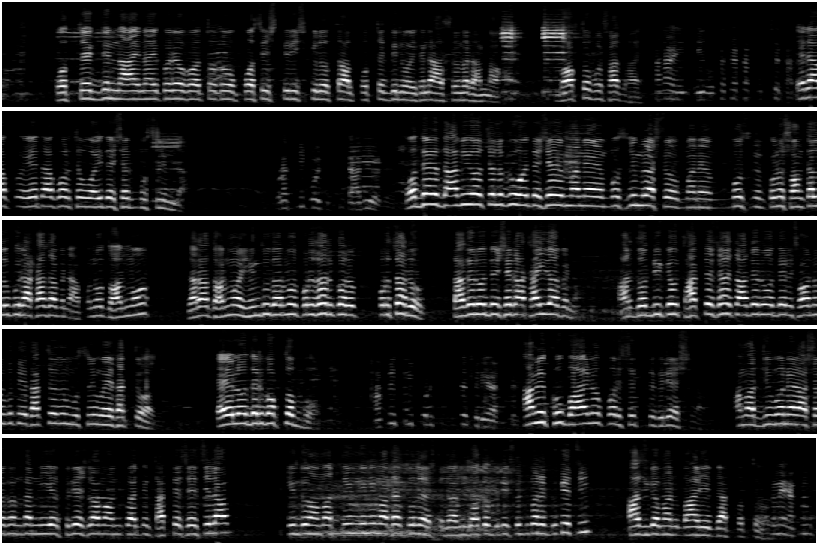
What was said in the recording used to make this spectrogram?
প্রত্যেক দিন নাই নাই করে অন্তত পঁচিশ তিরিশ কিলো চাল প্রত্যেক দিন ওইখানে আশ্রমে রান্না হয়। ভক্ত প্রসাদ হয় এরা এটা করছে ওই দেশের মুসলিমরা। ওদের? দাবি হচ্ছিল কি ওই দেশে মানে মুসলিম রাষ্ট্র মানে মুসলিম কোনো সংখ্যালঘু রাখা যাবে না। কোনো ধর্ম যারা ধর্ম হিন্দু ধর্ম প্রচার প্রচারক তাদের ওই দেশে রাখাই যাবে না। আর যদি কেউ থাকতে চায় তাদের ওদের সহানুভূতি থাকতে হবে মুসলিম হয়ে থাকতে হবে। এই হলো ওদের বক্তব্য। আমি খুব ভয়ানক পরিস্থিতিতে ফিরে আসলাম। আমার জীবনের আশাকাঙ্ক্ষা নিয়ে ফিরে আসলাম। আমি কয়েকদিন থাকতে চেয়েছিলাম। কিন্তু আমার তিন দিনই মাথায় চলে আসছিল আমি যত গত বৃহস্পতিবারে ঢুকেছি আজকে আমার বাড়ি ব্যাক করতে হবে। এখন?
